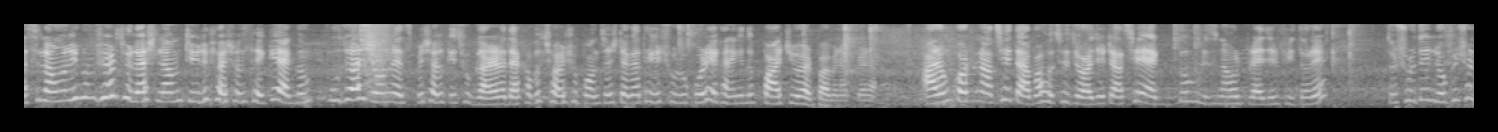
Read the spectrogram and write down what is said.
আসসালামু আলাইকুম ফির চলে আসলাম টিউলি ফ্যাশন থেকে। একদম পূজার জন্য স্পেশাল কিছু গাড়ারা দেখাবো। ছয়শো পঞ্চাশ টাকা থেকে শুরু করে এখানে কিন্তু পার্টি ওয়ার পাবেন আপনারা। আরম কটন আছে, তারপর হচ্ছে জর্জেট আছে, একদম রিজনেবল প্রাইজের ভিতরে। তো শুরুতে লোকেশন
